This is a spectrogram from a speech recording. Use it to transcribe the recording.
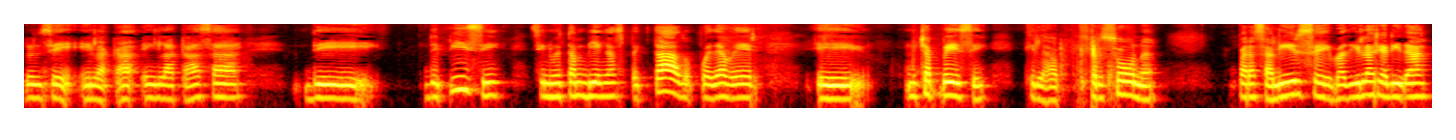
Entonces, en la, en la casa de, de Pisces, si no están bien aspectados, puede haber eh, muchas veces que la persona para salirse, evadir la realidad,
